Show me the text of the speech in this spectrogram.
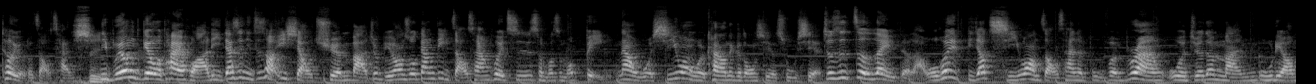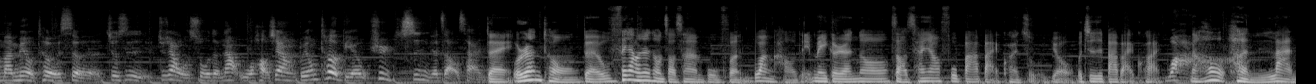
特有的早餐，是你不用给我太华丽，但是你至少一小圈吧，就比方说当地早餐会吃什么什么饼，那我希望我有看到那个东西的出现，就是这类的啦，我会比较期望早。早餐的部分，不然我觉得蛮无聊、蛮没有特色的。就是就像我说的，那我好像不用特别去吃你的早餐。对我认同，对我非常认同早餐的部分。万豪的每个人哦，早餐要付八百块左右，我就是八百块哇，然后很烂，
